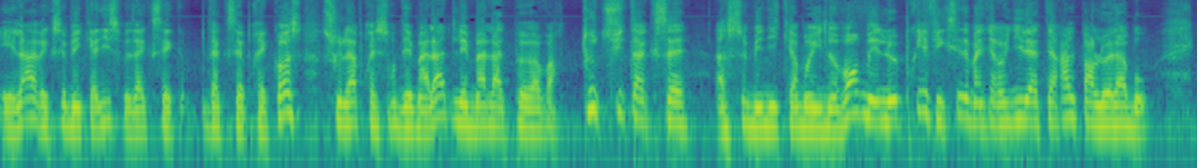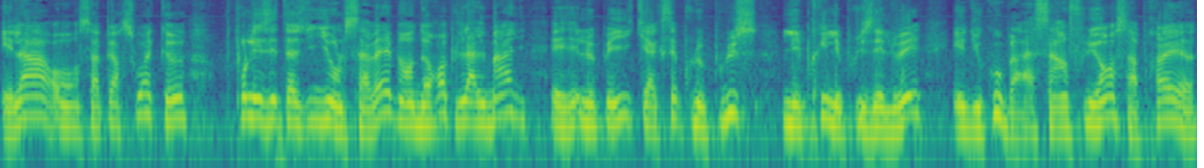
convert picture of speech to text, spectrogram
Et là, avec ce mécanisme d'accès précoce, sous la pression des malades, les malades peuvent avoir tout de suite accès à ce médicament innovant, mais le prix est fixé de manière unilatérale par le labo. Et là, on s'aperçoit que pour les États-Unis, on le savait, mais en Europe, l'Allemagne est le pays qui accepte le plus les prix les plus élevés. Et du coup, bah, ça influence après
